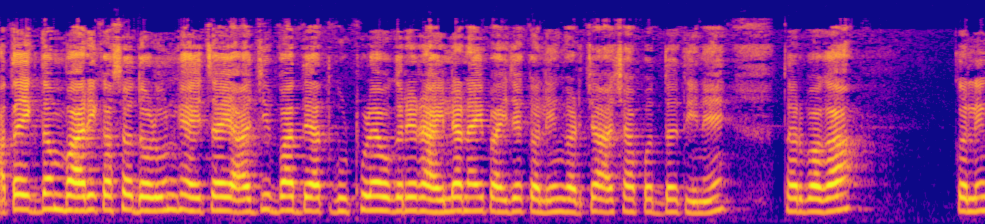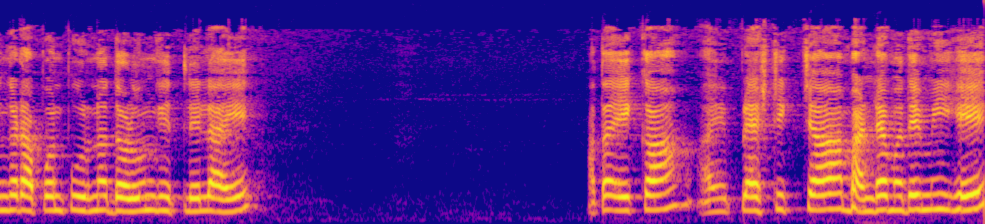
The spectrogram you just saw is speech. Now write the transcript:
आता एकदम बारीक असं दळून घ्यायचं आहे. अजिबात त्यात गुठुळ्या वगैरे राहिल्या नाही पाहिजे कलिंगडच्या अशा पद्धतीने. तर बघा कलिंगड आपण पूर्ण दळून घेतलेलं आहे. आता एका प्लॅस्टिकच्या भांड्यामध्ये मी हे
